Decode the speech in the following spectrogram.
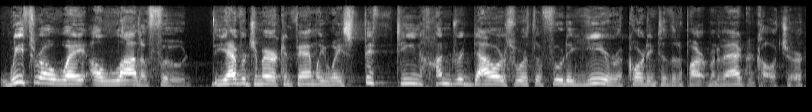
We throw away a lot of food. The average American family wastes $1,500 worth of food a year, according to the Department of Agriculture.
